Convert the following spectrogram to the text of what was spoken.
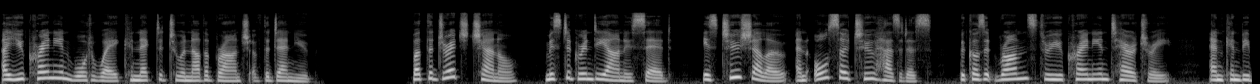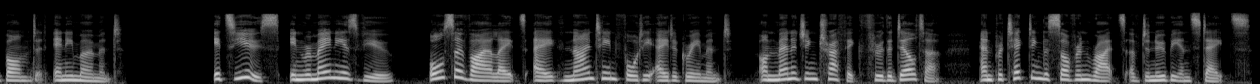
a Ukrainian waterway connected to another branch of the Danube. But the dredged channel, Mr. Grindeanu said, is too shallow and also too hazardous because it runs through Ukrainian territory and can be bombed at any moment. Its use, in Romania's view, also violates a 1948 agreement on managing traffic through the delta and protecting the sovereign rights of Danubian states.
